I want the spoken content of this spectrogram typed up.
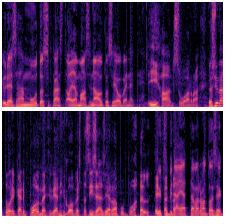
yleensähän muutossa päästä ajamaan sen auton oven eteen. Ihan suoraan. Jos hyvä tuuri käy, niin puoli metriä niin kuin ovesta sisään siihen rapun puolelle. Nyt se pitää jättää varmaan toiseen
